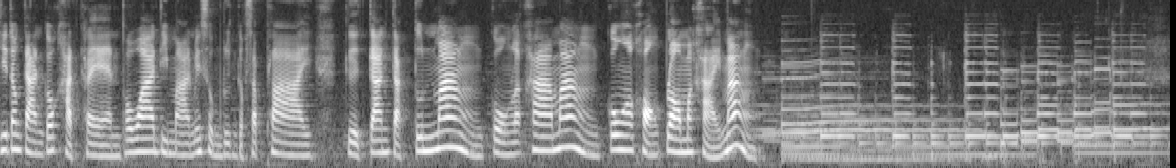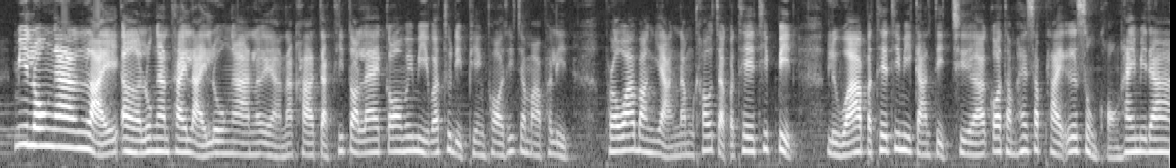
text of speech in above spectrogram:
ที่ต้องการก็ขาดแคลน เพราะว่า demand ไม่สมดุลกับ supplyเกิดการกักตุนมั่ง โก่งราคามั่ง โกงเอาของปลอมมาขายมั่ง มีโรงงานหลายโรงงานไทยหลายโรงงานเลยอะนะคะ จากที่ตอนแรกก็ไม่มีวัตถุดิบเพียงพอที่จะมาผลิต เพราะว่าบางอย่างนำเข้าจากประเทศที่ปิด หรือว่าประเทศที่มีการติดเชื้อก็ทำให้ซัพพลายเออร์ส่งของให้ไม่ได้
